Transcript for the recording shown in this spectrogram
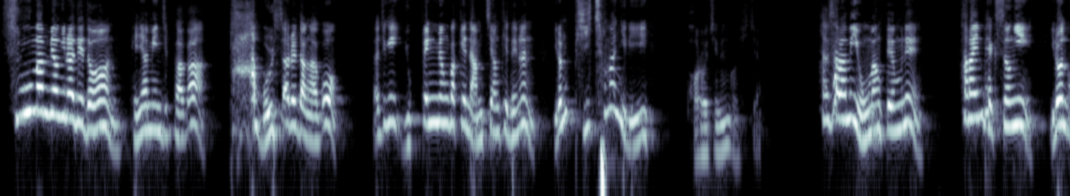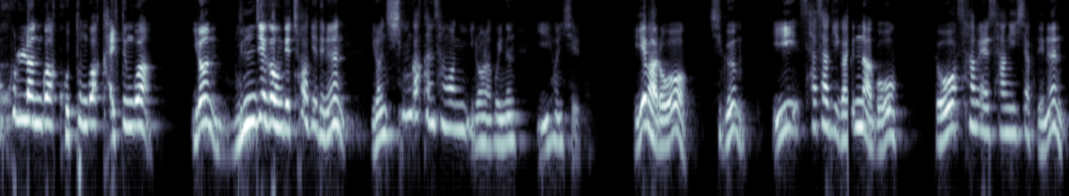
수만 명이나 되던 베냐민 지파가 다 몰살을 당하고 나중에 600명밖에 남지 않게 되는 이런 비참한 일이 벌어지는 것이죠. 한 사람의 욕망 때문에 하나님 백성이 이런 혼란과 고통과 갈등과 이런 문제 가운데 처하게 되는 이런 심각한 상황이 일어나고 있는 이 현실. 이게 바로 지금 이 사사기가 끝나고 또 3회 상이 시작되는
